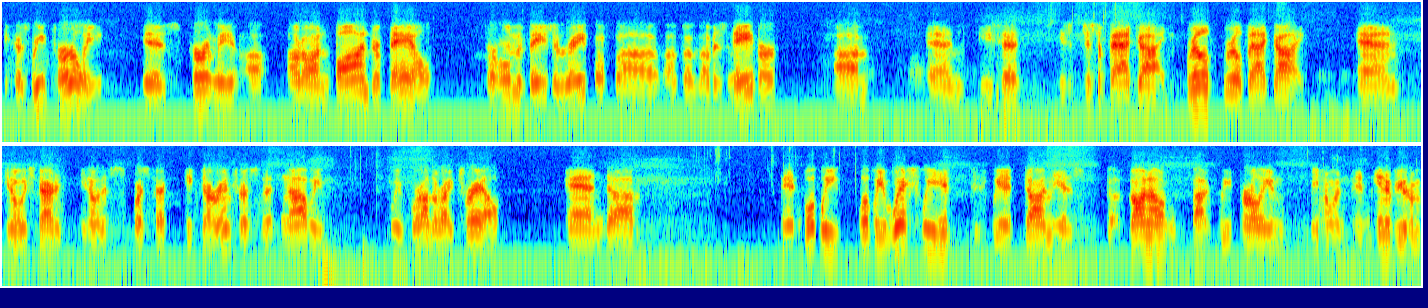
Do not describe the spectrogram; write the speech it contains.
because Reed Purley is currently uh, out on bond or bail for home invasion rape of, uh, of, of his neighbor. Um, and he said, he's just a bad guy, real, real bad guy. And, you know, we started, you know, this, of course, piqued our interest that now we, we, we're on the right trail. And, um, it, what we, what we wish we had, we had done is gone out and got Reed Purley and, you know, and, and interviewed him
